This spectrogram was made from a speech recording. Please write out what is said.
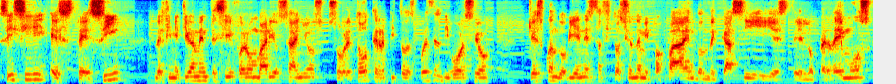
Sí, sí, este, sí, definitivamente sí, fueron varios años, sobre todo, te repito, después del divorcio, que es cuando viene esta situación de mi papá en donde casi este, lo perdemos,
